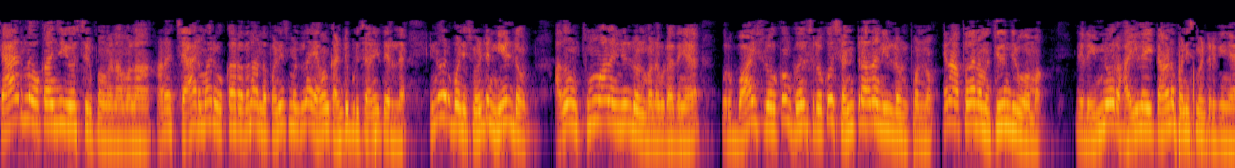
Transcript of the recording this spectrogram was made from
சேர்ல உட்காந்து யோசிச்சிருப்போங்க நாமெல்லாம். ஆனா சேர் மாதிரி உட்காரதெல்லாம் அந்த பனிஷ்மெண்ட் எல்லாம் எவன் கண்டுபிடிச்சானே தெரியல. இன்னொரு பனிஷ்மெண்ட் நீல் டவுன் அதுவும் சும்மாலாம் நீல் டவுன் பண்ணக்கூடாதுங்க. ஒரு பாய்ஸ் ரோக்கும் கேர்ள்ஸ் ரோக்கும் சென்டரா தான் நீல் டவுன் பண்ணோம் ஏன்னா அப்பதான் நம்ம திருந்திருவோமா இதுல இன்னொரு ஹைலைட்டான பனிஷ்மெண்ட் இருக்குங்க.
